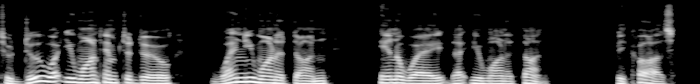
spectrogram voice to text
to do what you want him to do when you want it done in a way that you want it done because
